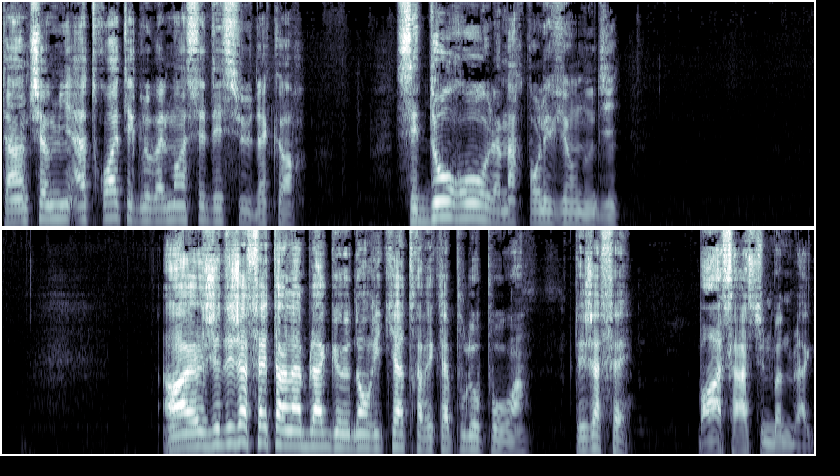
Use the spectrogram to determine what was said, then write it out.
T'as un Xiaomi A3 t'es globalement assez déçu, d'accord. C'est Doro, la marque pour les vieux, on nous dit. Ah, j'ai déjà fait hein, la blague d'Henri IV avec la poule au pot. Hein. Déjà fait. Bon, ça reste une bonne blague.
